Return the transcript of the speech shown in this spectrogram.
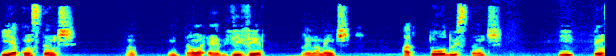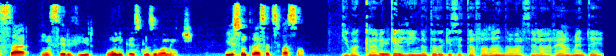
e é constante. Né? Então é viver plenamente a todo instante e pensar em servir única e exclusivamente. Isso traz satisfação. Que bacana, e... que lindo tudo que você está falando, Marcelo. Realmente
